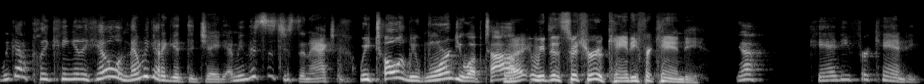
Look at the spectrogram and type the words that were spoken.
We got to play King of the Hill, and then we got to get to JD. I mean, this is just an action. We told, we warned you up top. right? We did switcheroo, candy for candy. Yeah. Candy for candy.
